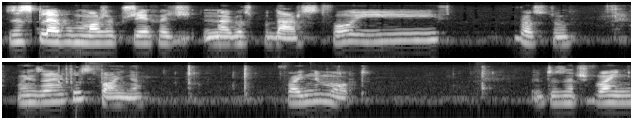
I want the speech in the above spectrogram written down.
ze sklepu może przyjechać na gospodarstwo i po prostu moim zdaniem to jest fajne. Fajny mod. To znaczy fajny,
